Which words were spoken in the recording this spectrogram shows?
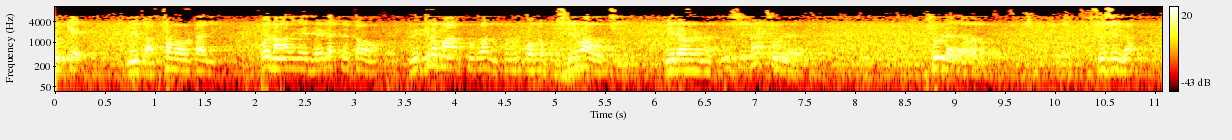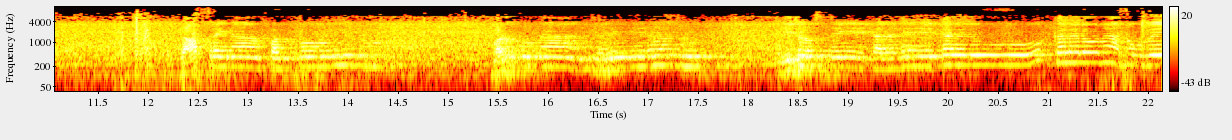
ఊరికే మీకు అర్థం అవటానికి ఓ నాలుగైదేళ్ల క్రితం విక్రమార్కుడు అనుకుంటూ ఒక సినిమా వచ్చింది మీరెవరైనా చూసిందా చూడలేదు చూడలేదు ఎవరు చూసిందా రాత్రైనా పడుకో పడుకున్నా నిద్రొస్తే కలలే కలలు కలలోన నువ్వే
